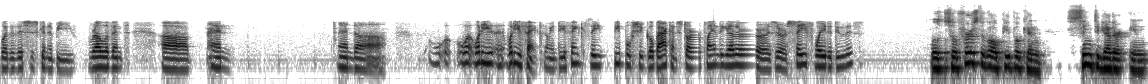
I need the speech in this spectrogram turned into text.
whether this is going to be relevant, uh, and and uh, what, what do you what do you think? I mean, do you think the people should go back and start playing together, or is there a safe way to do this? well so first of all people can sing together in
